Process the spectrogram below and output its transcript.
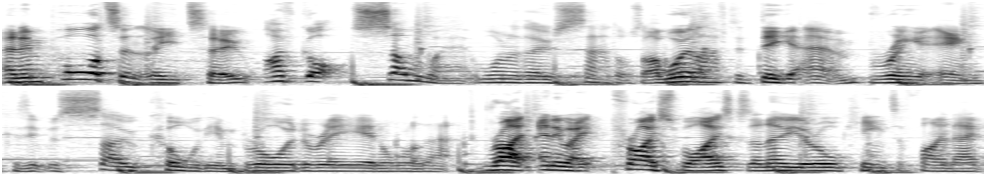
And importantly too, I've got somewhere one of those saddles. I will have to dig it out and bring it in because it was so cool, the embroidery and all of that. Right, anyway, price-wise, because I know you're all keen to find out,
